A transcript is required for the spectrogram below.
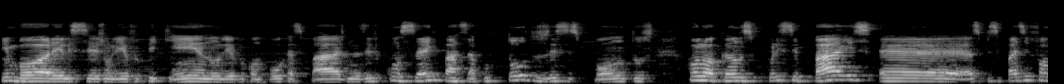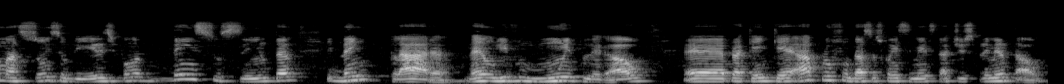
embora ele seja um livro pequeno, um livro com poucas páginas, ele consegue passar por todos esses pontos, colocando os principais, é, as principais informações sobre eles de forma bem sucinta e bem clara. É né? um livro muito legal é, para quem quer aprofundar seus conhecimentos estatística experimental.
